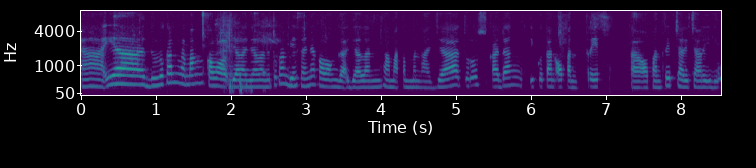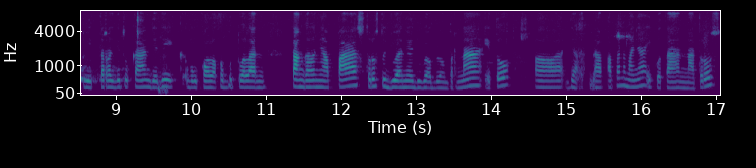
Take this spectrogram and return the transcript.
Nah, iya, dulu kan memang kalau jalan-jalan itu kan biasanya kalau nggak jalan sama temen aja, terus kadang ikutan open trip, uh, open trip cari-cari di Twitter gitu kan. Jadi kalau kebetulan tanggalnya pas, terus tujuannya juga belum pernah, itu uh, apa namanya ikutan. Nah, terus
